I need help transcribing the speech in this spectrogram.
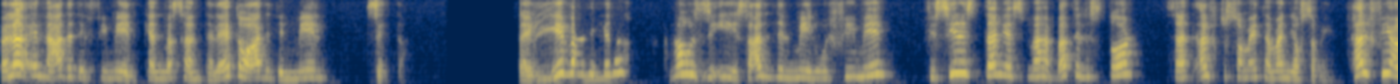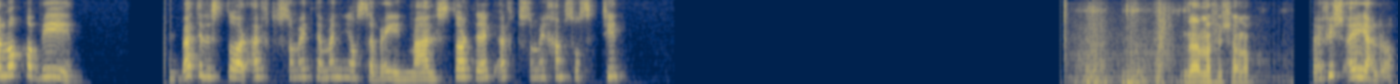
فلقى إن عدد ال female كان مثلا ثلاثة وعدد ال male ستة. طيب جه بعد كده؟ عاوز يقيس عدد ال male وال female في series تانية اسمها Battlestar سنة 1978 هل في علاقة بين ال Battlestar 1978 مع ال Star Trek 1965 لا مفيش علاقة. مفيش أي علاقة.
